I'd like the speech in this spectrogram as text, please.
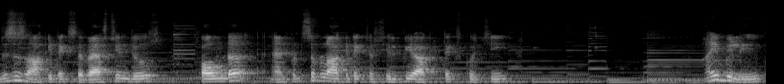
This is architect Sebastian Jose, founder and principal architect of Silpi Architects Kochi. I believe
